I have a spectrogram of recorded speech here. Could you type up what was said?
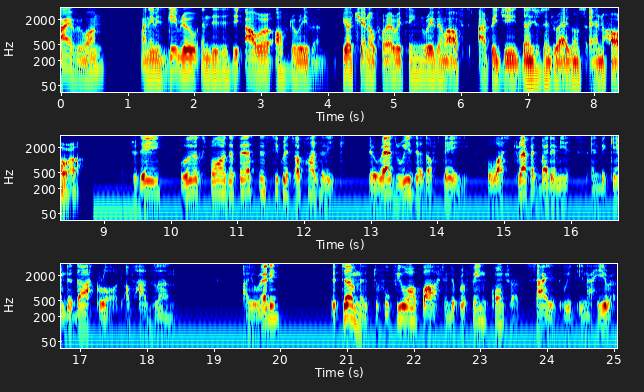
Hi everyone, my name is Gabriel and this is the Hour of the Raven, your channel for everything Ravenloft, RPG, Dungeons and Dragons and horror. Today, we'll explore the past and secrets of Hazlik, the Red Wizard of Thay, who was trapped by the mists and became the Dark Lord of Hazlan. Are you ready? Determined to fulfill our part in the profane contract signed with Inajira,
